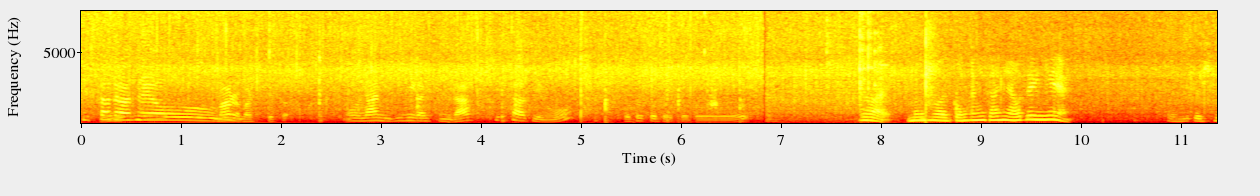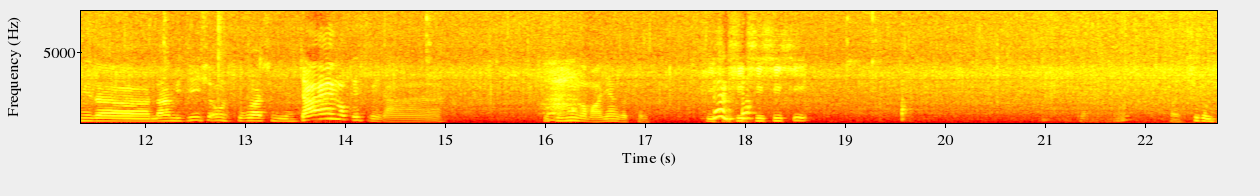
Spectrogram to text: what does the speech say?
식사들 하세요 마늘 맛있겠다. 오늘 난 이진이가 있습니다 식사하세요 꼬들꼬들꼬들. rồi mọi người cùng ăn cả nhà tiên nha 잘 먹겠습니다. 남이진 씨 오늘 수고하십니다. 잘 먹겠습니다 전문가 많이 한 것처럼 히히히히히 자, 시금치.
